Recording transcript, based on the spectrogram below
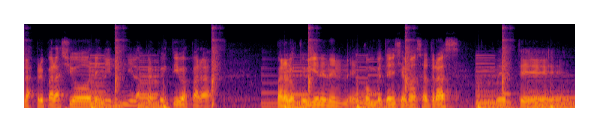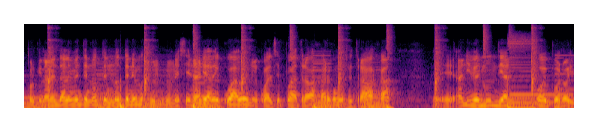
las preparaciones ni, las perspectivas para, para los que vienen en, competencia más atrás, este, porque lamentablemente no, no tenemos un, escenario adecuado en el cual se pueda trabajar como se trabaja eh, a nivel mundial hoy por hoy.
